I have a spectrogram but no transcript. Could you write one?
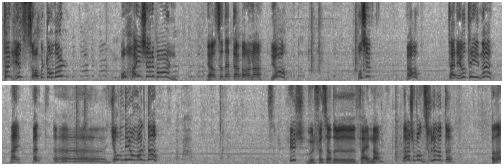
Terje Sabeltannøl. Å, hei, kjære barn. Ja, så dette er barna. Ja. Hold kjeft. Ja. Terje og Trine. Nei, vent. Uh, Jonny og Magda. Hysj. Hvorfor sa du feil navn? Det er så vanskelig, vet du. Hva da?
